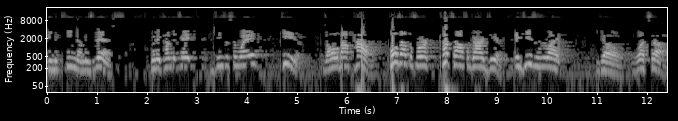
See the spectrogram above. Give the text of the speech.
and the kingdom is this. When they come to take Jesus away, Peter is all about power. Pulls out the sword, cuts off a guard's ear. And Jesus is like, yo, what's up?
